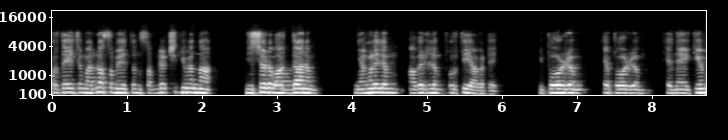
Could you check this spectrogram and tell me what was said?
പ്രത്യേകിച്ച് മരണസമയത്തും സംരക്ഷിക്കുമെന്ന ഈശോയുടെ വാഗ്ദാനം ഞങ്ങളിലും അവരിലും പൂർത്തിയാകട്ടെ. ഇപ്പോഴും എപ്പോഴും എന്നേക്കും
